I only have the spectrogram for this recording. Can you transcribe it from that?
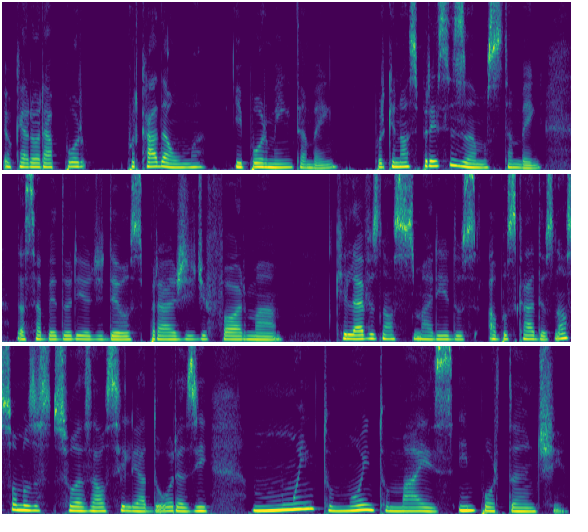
eu quero orar por, por cada uma e por mim também. porque nós precisamos também da sabedoria de Deus para agir de forma que leve os nossos maridos a buscar a Deus. Nós somos suas auxiliadoras e muito, muito mais importante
